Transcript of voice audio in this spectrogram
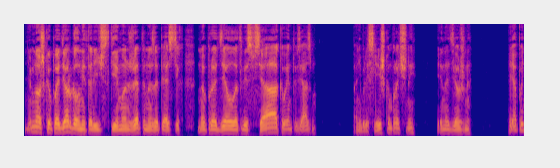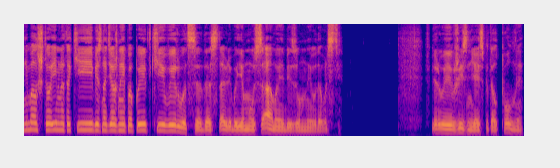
Немножко подергал металлические манжеты на запястьях, но проделал это без всякого энтузиазма. Они были слишком прочны и надежны. Я понимал, что именно такие безнадежные попытки вырваться доставили бы ему самое безумное удовольствие. Впервые в жизни я испытал полное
